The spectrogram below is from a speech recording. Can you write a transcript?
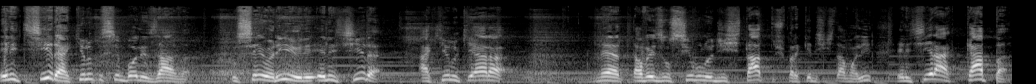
Ele tira aquilo que simbolizava o senhorio, ele, ele tira aquilo que era né, talvez um símbolo de status para aqueles que estavam ali, ele tira a capa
